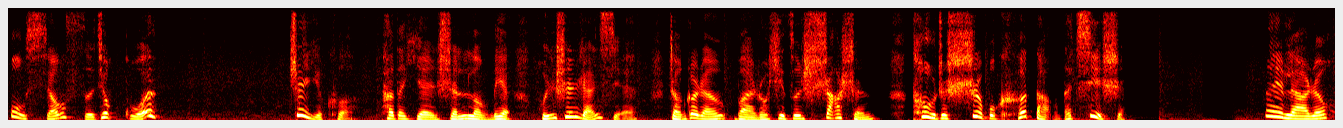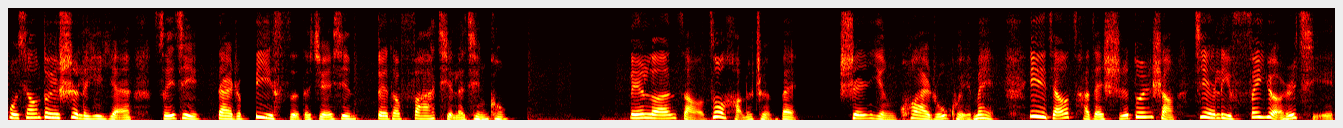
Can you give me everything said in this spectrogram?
不想死就滚！这一刻，他的眼神冷冽，浑身染血。整个人宛如一尊杀神，透着势不可挡的气势。那俩人互相对视了一眼，随即带着必死的决心对他发起了进攻。林鸾早做好了准备，身影快如鬼魅，一脚踩在石墩上，借力飞跃而起，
